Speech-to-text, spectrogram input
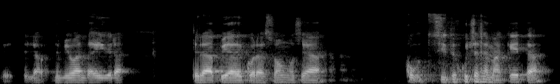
de- de la- de mi banda Hydra, terapia de corazón, o sea, como- si tú escuchas la maqueta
